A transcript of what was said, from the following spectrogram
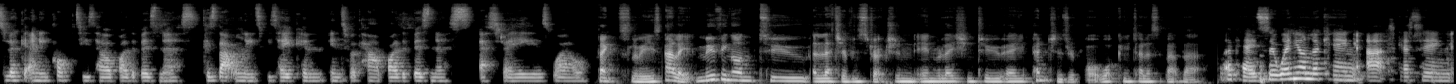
to look at any properties held by the business because that will need to be taken into account by the business SJE as well. Thanks, Louise. Ali, moving on to a letter of instruction in relation to a pensions report. What can you tell us about that? Okay, so when you're looking at getting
